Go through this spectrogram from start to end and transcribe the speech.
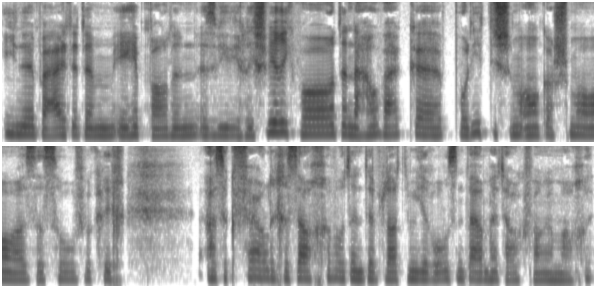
ihnen beiden, dem Ehepaar, dann ein bisschen schwierig geworden, auch wegen äh, politischem Engagement, also so wirklich also gefährliche Sachen, die dann der Wladimir Rosenbaum hat angefangen zu machen.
